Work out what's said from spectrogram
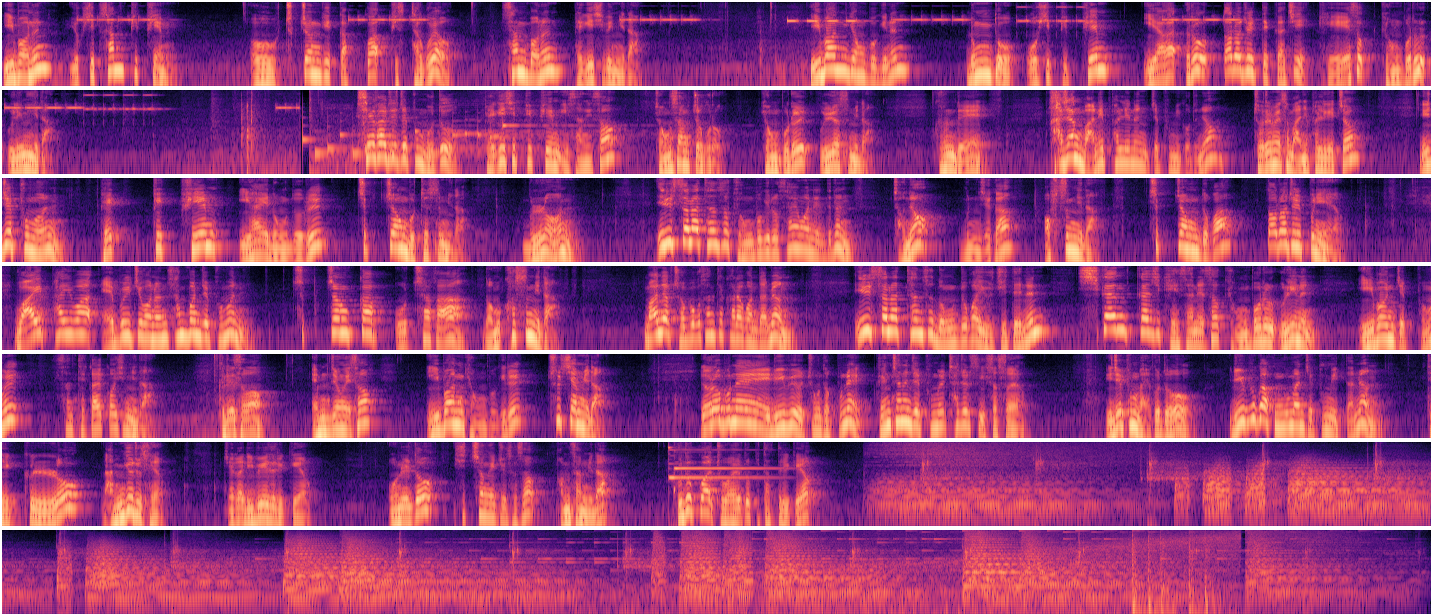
2번은 63ppm. 오, 측정기 값과 비슷하고요. 3번은 120입니다. 2번 경보기는 농도 50ppm 이하로 떨어질 때까지 계속 경보를 울립니다. 세 가지 제품 모두 120ppm 이상에서 정상적으로 경보를 울렸습니다. 그런데 가장 많이 팔리는 제품이거든요. 저렴해서 많이 팔리겠죠? 이 제품은 100ppm 이하의 농도를 측정 못했습니다. 물론 일산화탄소 경보기로 사용하는 애들은 전혀 문제가 없습니다. 측정도가 떨어질 뿐이에요. 와이파이와 앱을 지원하는 3번 제품은 측정값 오차가 너무 컸습니다. 만약 저보고 선택하라고 한다면 일산화탄소 농도가 유지되는 시간까지 계산해서 경보를 울리는 2번 제품을 선택할 것입니다. 그래서 M정에서 2번 경보기를 출시합니다. 여러분의 리뷰 요청 덕분에 괜찮은 제품을 찾을 수 있었어요. 이 제품 말고도 리뷰가 궁금한 제품이 있다면 댓글로 남겨주세요. 제가 리뷰해 드릴게요. 오늘도 시청해 주셔서 감사합니다. 구독과 좋아요도 부탁드릴게요.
